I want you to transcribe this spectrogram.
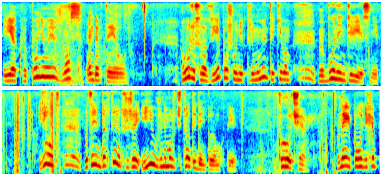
І як ви поняли, в нас Undertale. Говорю сразу, я пошел некоторые моменты, які вам е, були неінтересні. Я от оцей Undertale вже і вже не можу четвертий день перемогти. Коротше, в неї полоні хп.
